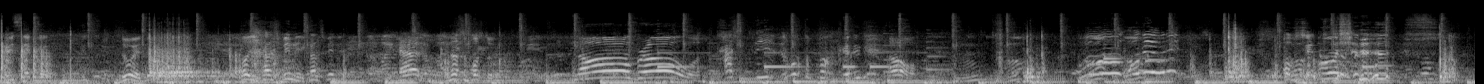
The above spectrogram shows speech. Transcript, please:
Three seconds. Do it, do it. No, you can't spin it. You can't spin it. You can. You're not supposed to. No, bro. What the fuck? Oh. Oh, no. Oh shit. Oh shit. Oh, go, go now. Go, yo.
